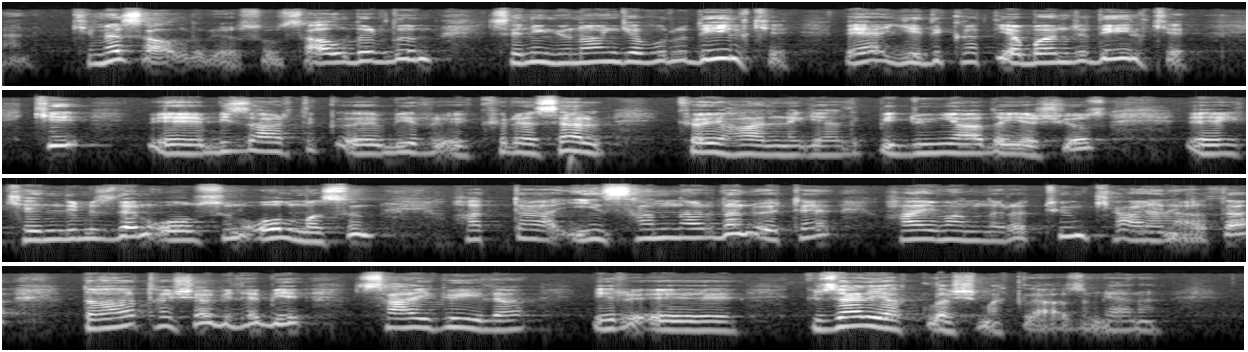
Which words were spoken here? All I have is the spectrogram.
Yani kime saldırıyorsun? Saldırdığın senin Yunan gavuru değil ki veya yedi kat yabancı değil ki. Ki e, biz artık e, bir küresel köy haline geldik. Bir dünyada yaşıyoruz. E, kendimizden olsun olmasın hatta insanlardan öte hayvanlara, tüm kainata, dağa taşa bile bir saygıyla, bir e, güzel yaklaşmak lazım. Yani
